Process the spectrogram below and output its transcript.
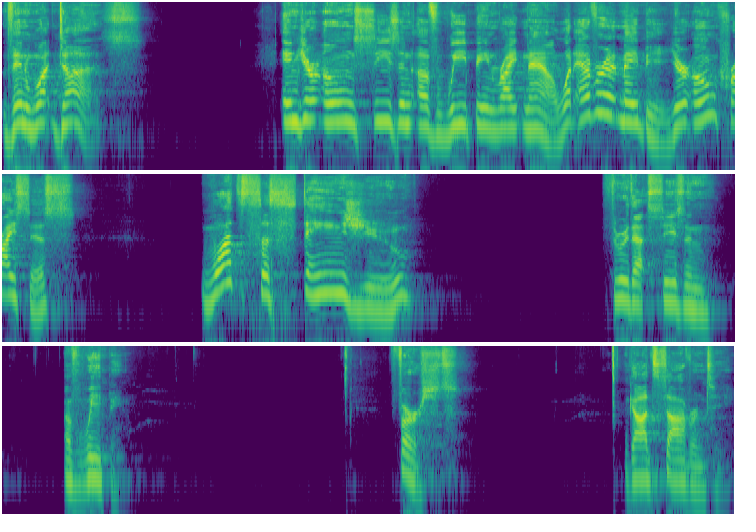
then what does? In your own season of weeping right now, whatever it may be, your own crisis, what sustains you through that season of weeping. First, God's sovereignty.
